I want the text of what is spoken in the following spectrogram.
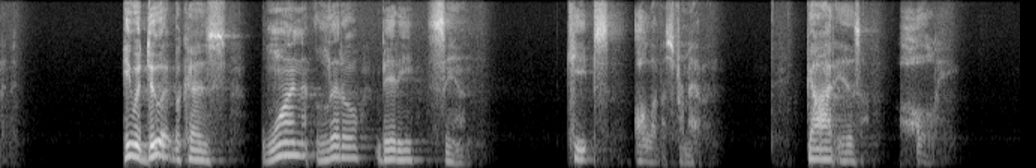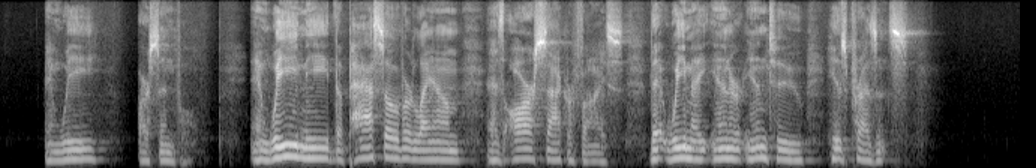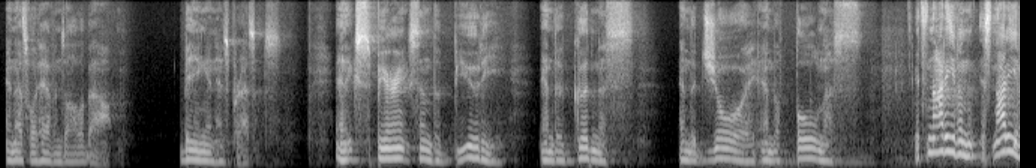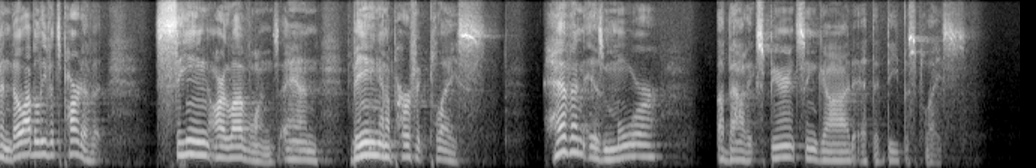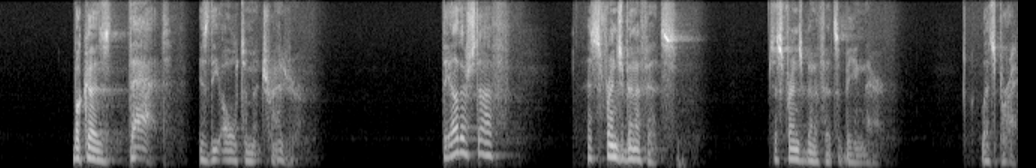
He would do it because one little bitty sin keeps all of us from heaven. God is holy. And we are sinful. And we need the Passover lamb as our sacrifice that we may enter into his presence. And that's what heaven's all about being in his presence and experiencing the beauty and the goodness and the joy and the fullness. It's not even, it's not even, though I believe it's part of it, seeing our loved ones and being in a perfect place. Heaven is more about experiencing God at the deepest place because that is the ultimate treasure. The other stuff is fringe benefits, just fringe benefits of being there. Let's pray.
